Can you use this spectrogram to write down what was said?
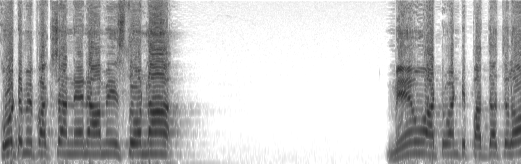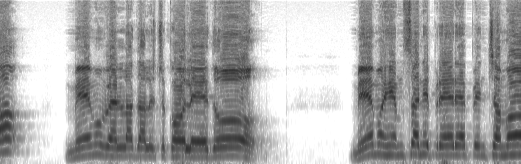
కూటమి పక్షాన నేను హామీ ఇస్తున్నా మేము అటువంటి పద్ధతిలో మేము వెళ్ళదలుచుకోలేదు. మేము హింసని ప్రేరేపించము.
